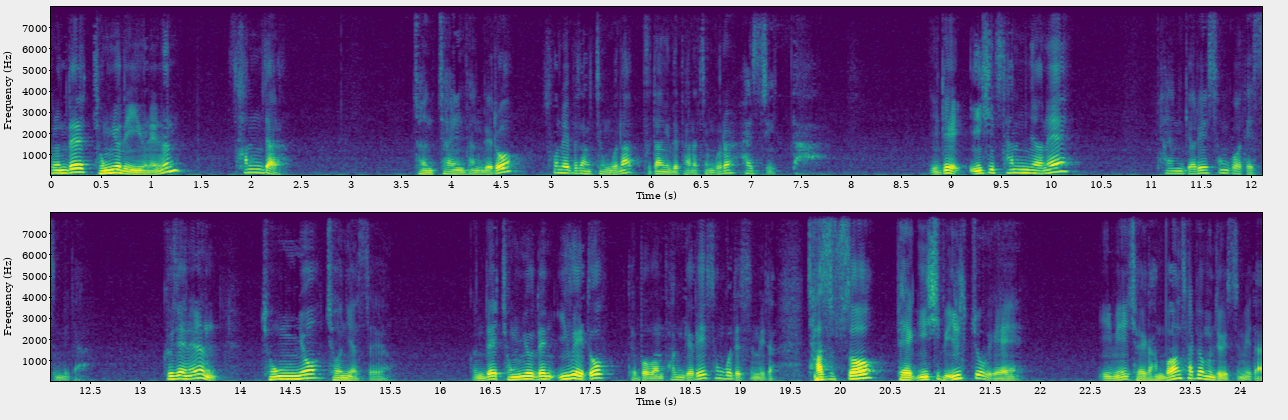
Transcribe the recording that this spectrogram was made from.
그런데 종료된 이후에는 3자 전차인 상대로 손해배상 청구나 부당이득 반환 청구를 할 수 있다. 이게 23년에 판결이 선고됐습니다. 그전에는 종료 전이었어요. 근데 종료된 이후에도 대법원 판결이 선고됐습니다. 자습서 121쪽에 이미 저희가 한번 살펴본 적이 있습니다.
